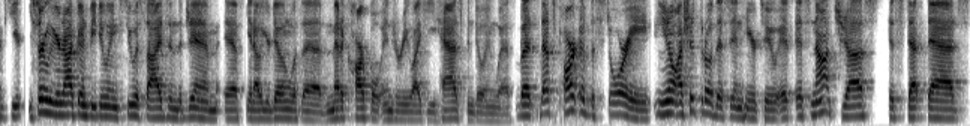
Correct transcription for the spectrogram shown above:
You, you certainly you're not going to be doing suicides in the gym if you know you're dealing with a metacarpal injury like he has been dealing with. But that's part of the story. You know, I should throw this in here too. It, it's not just his stepdad's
